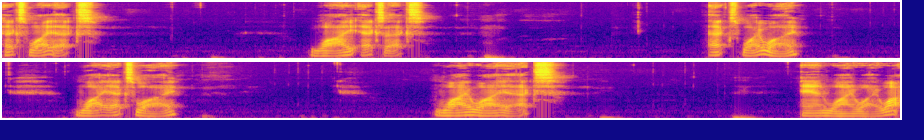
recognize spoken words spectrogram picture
xyx, yxx, xyy, yxy, YYX and YYY.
